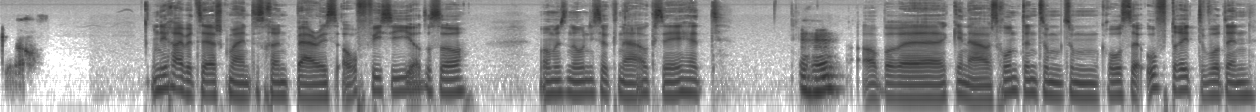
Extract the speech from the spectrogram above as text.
genau. Und ich habe zuerst gemeint, das könnte Barrys Office sein oder so, wo man es noch nicht so genau gesehen hat. Mhm. Aber äh, genau, es kommt dann zum, zum großen Auftritt, wo dann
